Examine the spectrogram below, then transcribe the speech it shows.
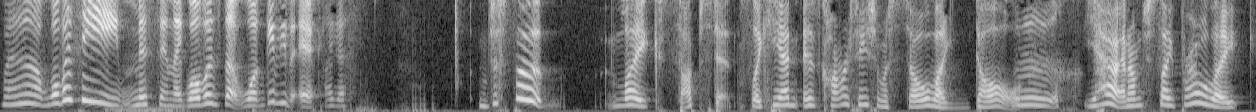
wow. What was he missing? Like what was the what gave you the ick? I guess. just the like substance like he had his conversation was so like dull Ugh. yeah and i'm just like bro like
